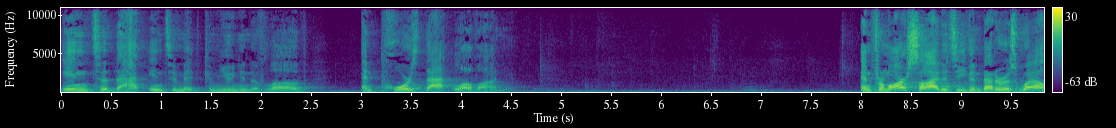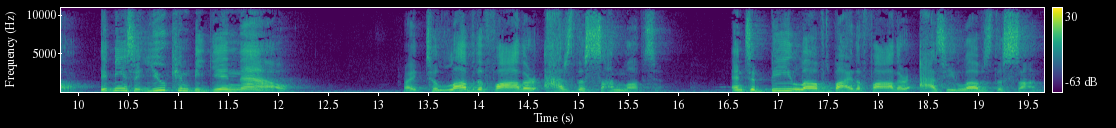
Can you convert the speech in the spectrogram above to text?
into that intimate communion of love and pours that love on you. And from our side, it's even better as well. It means that you can begin now, right, to love the Father as the Son loves him, and to be loved by the Father as he loves the Son.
